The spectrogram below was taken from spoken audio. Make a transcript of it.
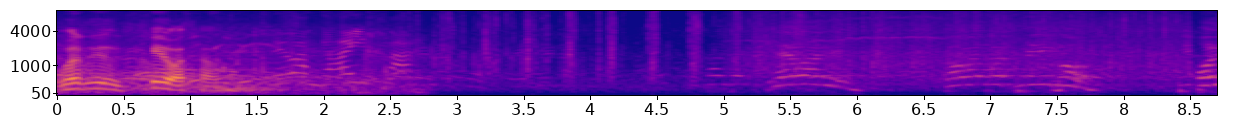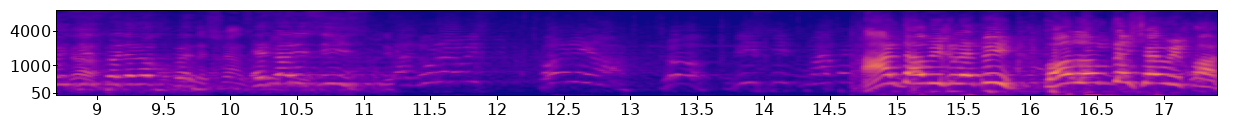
ვერ კიო თავ. ლევან მიიღო პოლიციის ქვედანაყოფები ეს არის ის არ დავიღლები, ბოლომდე შევიყვან.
